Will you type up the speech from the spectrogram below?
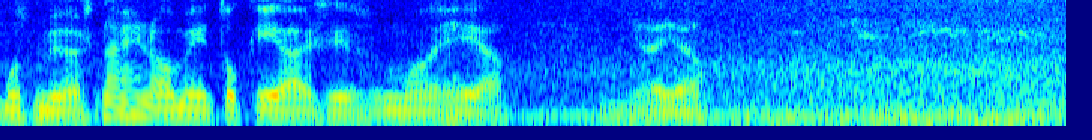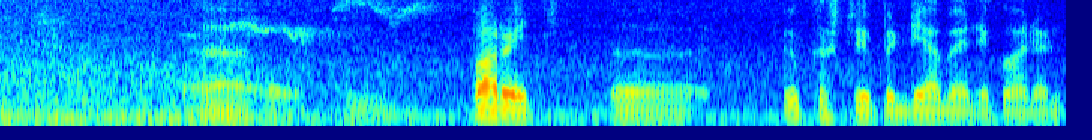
Mutta myös näihin omiin tukiaisiin sun muihin ja, ja, ja ää, parit ää, ykköstyypin diabetikoiden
